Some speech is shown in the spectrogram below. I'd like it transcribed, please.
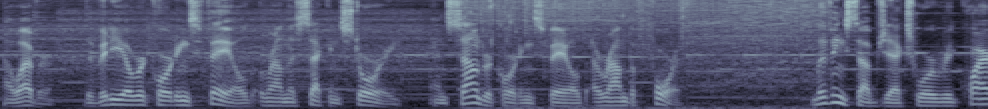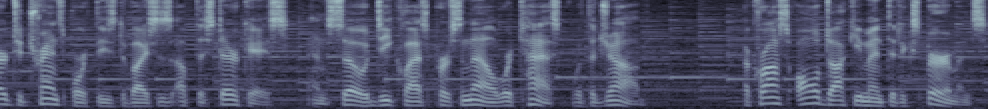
However, the video recordings failed around the second story, and sound recordings failed around the fourth. Living subjects were required to transport these devices up the staircase, and so D Class personnel were tasked with the job. Across all documented experiments,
